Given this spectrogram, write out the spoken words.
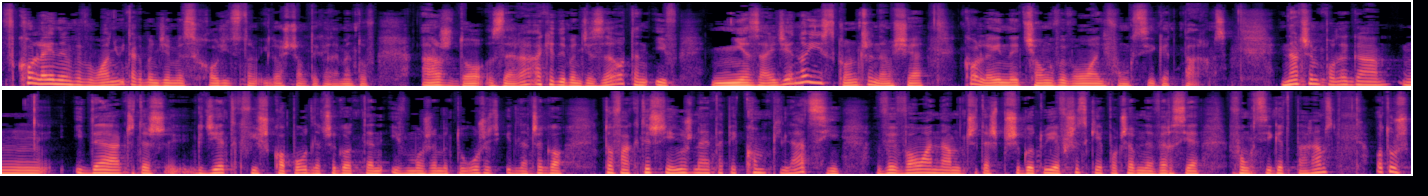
w kolejnym wywołaniu i tak będziemy schodzić z tą ilością tych elementów aż do zera, a kiedy będzie 0, ten if nie zajdzie, no i skończy nam się kolejny ciąg wywołań funkcji getParams. Na czym polega mm, idea, czy też gdzie tkwi szkopuł, dlaczego ten if możemy tu użyć i dlaczego to faktycznie już na etapie kompilacji wywoła nam, czy też przygotuje wszystkie potrzebne wersje funkcji getParams. Otóż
